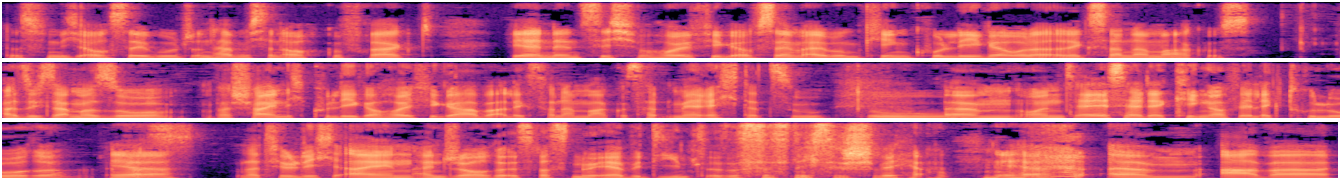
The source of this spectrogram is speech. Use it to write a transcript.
Das finde ich auch sehr gut und habe mich dann auch gefragt, wer nennt sich häufiger auf seinem Album King? Kollega oder Alexander Markus? Also ich sag mal so, wahrscheinlich Kollege häufiger, aber Alexander Markus hat mehr Recht dazu. Uh. Ähm, und er ist ja der King of Elektrolore, Ja. was natürlich ein, ein Genre ist, was nur er bedient, also es ist nicht so schwer. ja. ähm, aber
